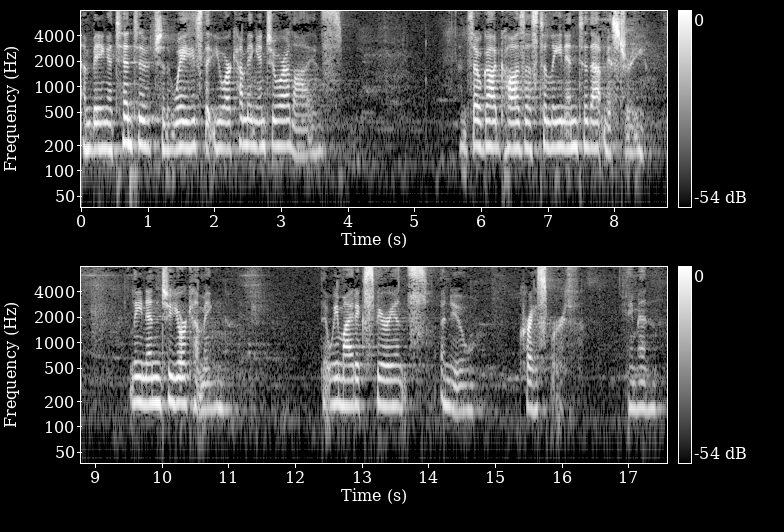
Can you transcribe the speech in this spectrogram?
and being attentive to the ways that you are coming into our lives. And so, God calls us to lean into that mystery, lean into your coming that we might experience anew Christ's birth. Amen.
